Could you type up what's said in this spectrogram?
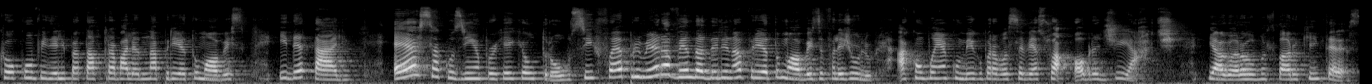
que eu convidei ele para estar tá trabalhando na Prieto Móveis. E detalhe, essa cozinha, por que que eu trouxe, foi a primeira venda dele na Prieto Móveis. Eu falei, Júlio, acompanha comigo para você ver a sua obra de arte. E agora vamos para o que interessa.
